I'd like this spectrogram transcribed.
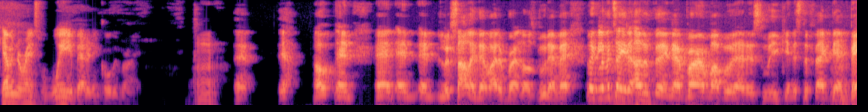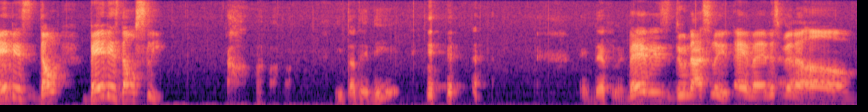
Kevin Durant's way better than Kobe Bryant. Mm. Oh, and and and and look, sound like that might have burnt Lowe's Boudin, man. Look, let me tell you the other thing that burned my Boudin this week, and it's the fact that Mhm. babies don't babies don't sleep. You thought they did? they definitely. Babies do not sleep. Hey, man, it's been a um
